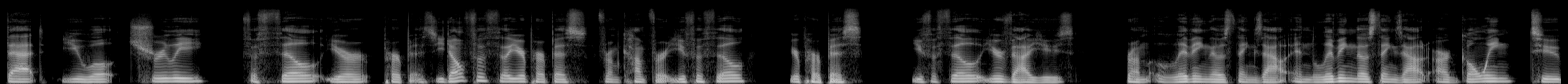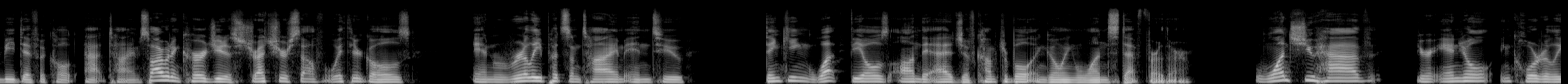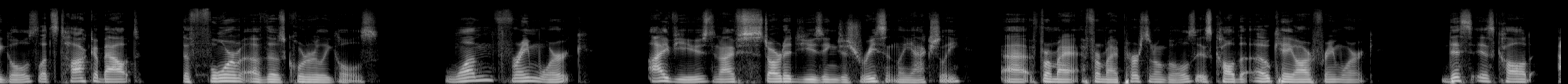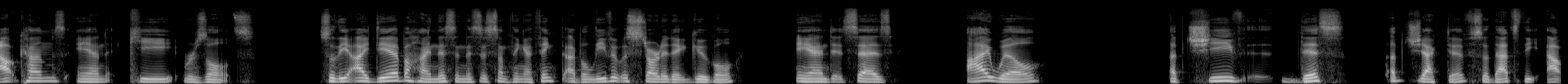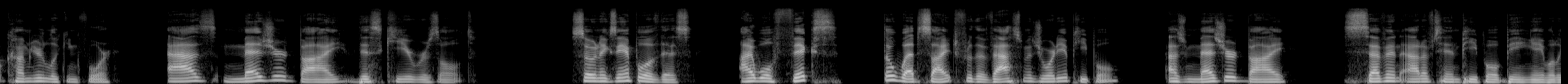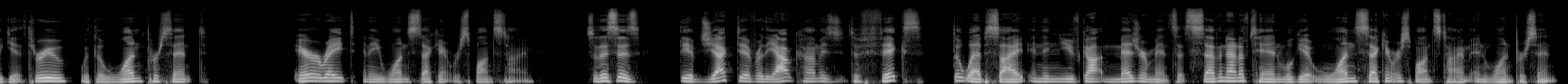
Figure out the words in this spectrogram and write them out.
that you will truly fulfill your purpose. You don't fulfill your purpose from comfort, you fulfill your purpose, you fulfill your values from living those things out. And living those things out are going to be difficult at times. So I would encourage you to stretch yourself with your goals and really put some time into thinking what feels on the edge of comfortable and going one step further. Once you have your annual and quarterly goals, let's talk about the form of those quarterly goals. One framework I've used and I've started using just recently actually uh, for my for my personal goals is called the OKR framework. This is called outcomes and key results. So the idea behind this, and this is something I think I believe it was started at Google, and it says, "I will achieve this objective." So that's the outcome you're looking for, as measured by this key result. So an example of this, I will fix the website for the vast majority of people as measured by seven out of 10 people being able to get through with a 1% error rate and a one second response time. So, this is the objective or the outcome is to fix the website. And then you've got measurements that seven out of 10 will get one second response time and 1%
